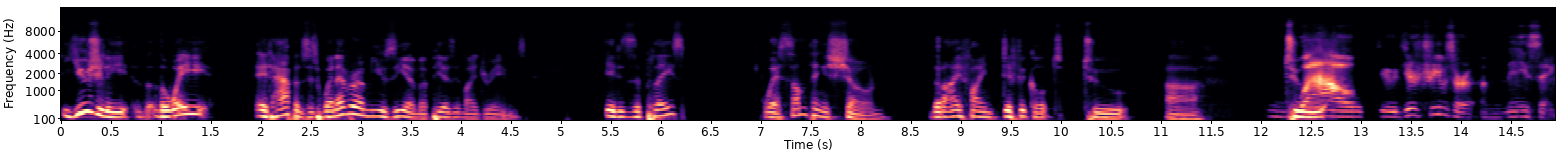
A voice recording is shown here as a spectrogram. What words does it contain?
usually the, the way it happens is whenever a museum appears in my dreams it is a place where something is shown that i find difficult to uh, to wow, dude, your dreams are amazing.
